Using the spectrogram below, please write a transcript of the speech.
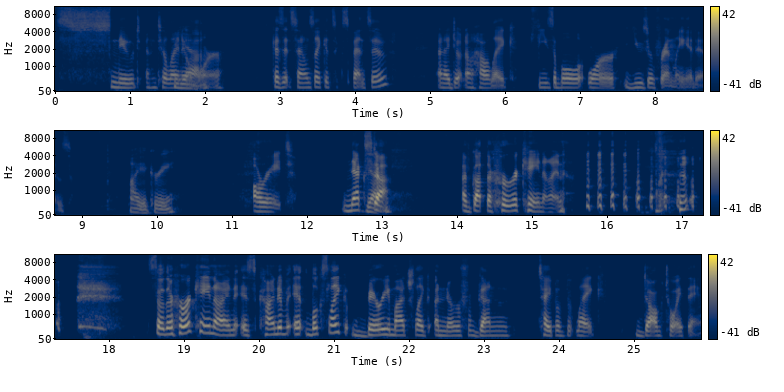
snoot until I know Yeah. more because it sounds like it's expensive, and I don't know how like feasible or user friendly it is. I agree. All right, next Yeah. up, I've got the Hurricane So the Hurricane Nine is kind of it looks like very much like a Nerf gun type of like dog toy thing.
